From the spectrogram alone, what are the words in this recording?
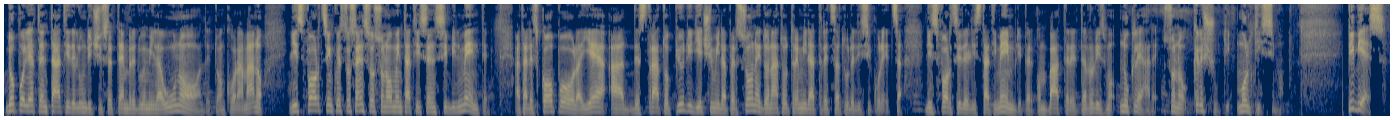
Dopo gli attentati dell'11 settembre 2001, ha detto detto ancora a mano, gli sforzi in questo senso sono aumentati sensibilmente. A tale scopo la IEA ha addestrato più di 10.000 persone e donato 3.000 attrezzature di sicurezza. Gli sforzi degli Stati membri per combattere il terrorismo nucleare sono cresciuti moltissimo. PBS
